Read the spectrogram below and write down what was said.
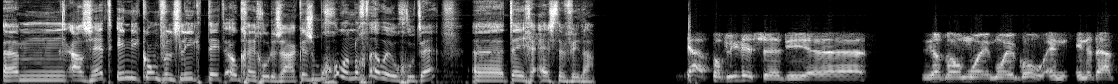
Um, ehm, AZ in die Conference League deed ook geen goede zaken. Ze begonnen nog wel heel goed, hè? tegen Aston Villa. Ja, Pavlidis, die, die had wel een mooie, mooie goal. En inderdaad,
